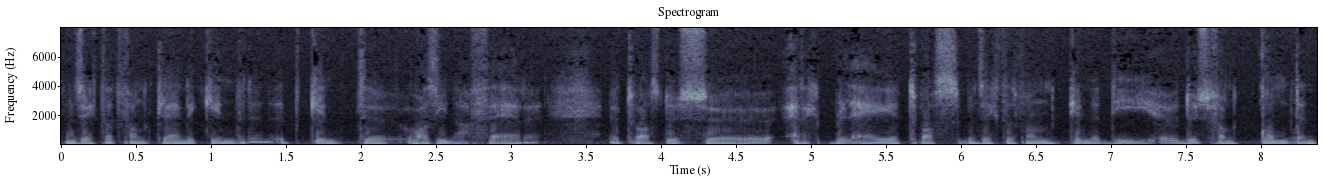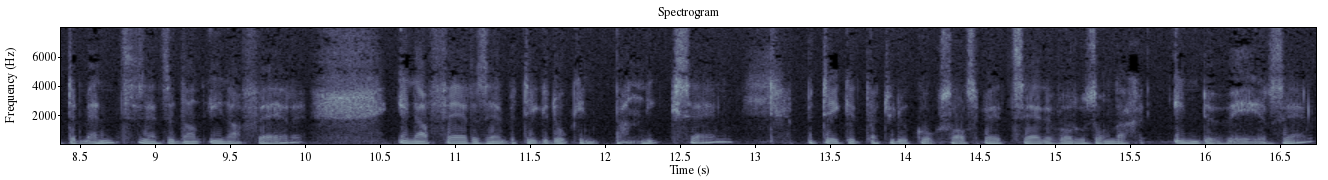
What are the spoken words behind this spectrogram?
Men zegt dat van kleine kinderen. Het kind uh, was in affaire. Het was dus uh, erg blij. Het was, men zegt dat van kinderen die, uh, dus van contentement zijn ze dan in affaire. In affaire zijn betekent ook in paniek zijn. Betekent natuurlijk ook, zoals wij het zeiden vorige zondag, in de weer zijn.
